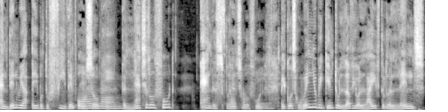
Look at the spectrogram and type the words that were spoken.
and then we are able to feed them also Amen. the natural food and the, the spiritual, food. food. Because when you begin to love your life through the lens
